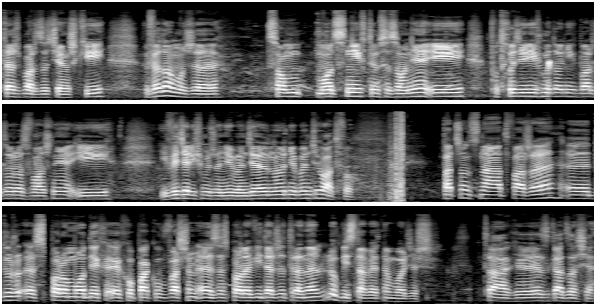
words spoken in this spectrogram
też bardzo ciężki. Wiadomo, że są mocni w tym sezonie i podchodziliśmy do nich bardzo rozważnie i, i wiedzieliśmy, że nie będzie, no, nie będzie łatwo. Patrząc na twarze, e, dużo, e, sporo młodych e, chłopaków w waszym zespole widać, że trener lubi stawiać na młodzież. Tak, zgadza się.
